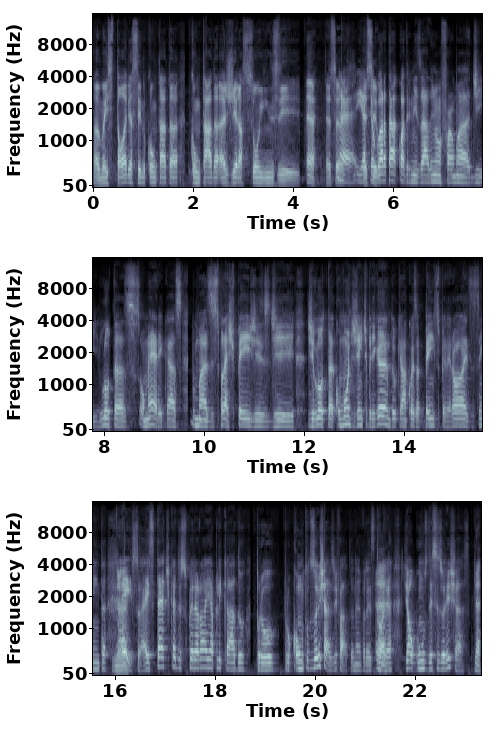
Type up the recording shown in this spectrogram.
é uma história sendo contada, contada a gerações e. É, essa é. E esse... aqui agora tá quadrinizado em uma forma de lutas homéricas, umas splash pages de, de luta com um monte de gente brigando, que é uma coisa bem super-heróis, assim. Tá? É. é isso, é a estética de super-herói aplicado pro pro conto dos orixás, de fato, né? Pra história é. de alguns desses orixás. É.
